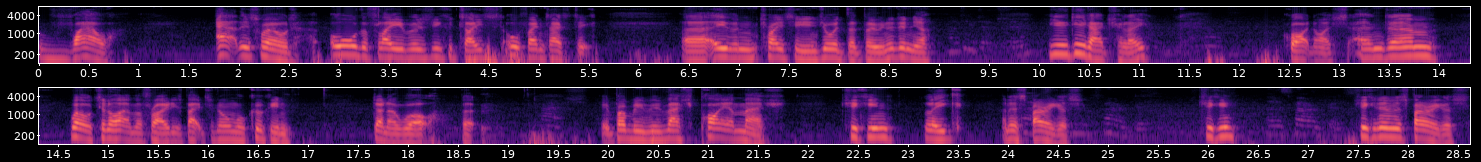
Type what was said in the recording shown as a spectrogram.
Wow. Out of this world. All the flavours you could taste, all fantastic. Uh, even Tracy enjoyed the bhuna, didn't you? You did actually. Quite nice. And, um, well, tonight I'm afraid it's back to normal cooking. Don't know what, but it'd probably be mashed pie and mash. Chicken, leek, and asparagus. Chicken, chicken and asparagus.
